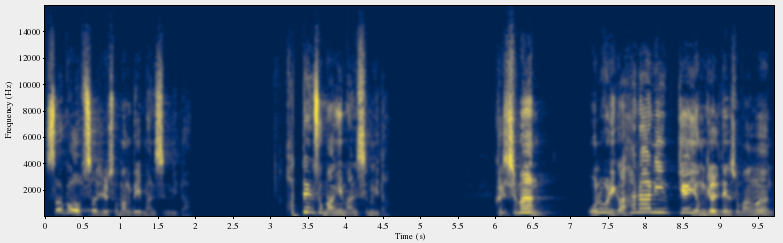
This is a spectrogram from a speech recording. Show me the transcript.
썩어 없어질 소망들이 많습니다. 헛된 소망이 많습니다. 그렇지만 오늘 우리가 하나님께 연결된 소망은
